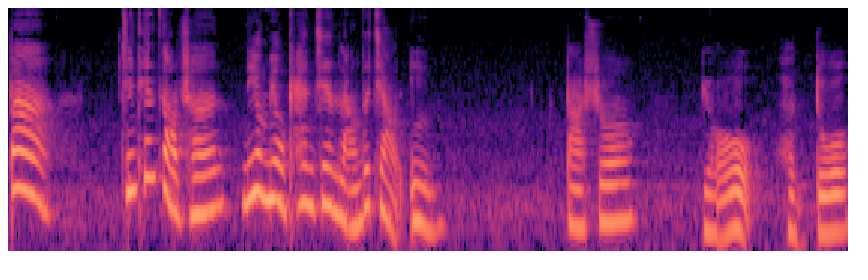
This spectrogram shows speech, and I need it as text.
爸，今天早晨你有没有看见狼的脚印？”爸说：“有很多，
